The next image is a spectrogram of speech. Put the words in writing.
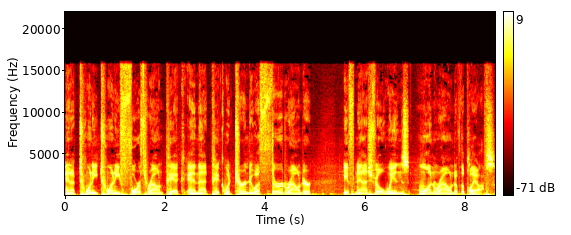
and a 2020 fourth round pick, and that pick would turn to a third rounder if Nashville wins one round of the playoffs.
